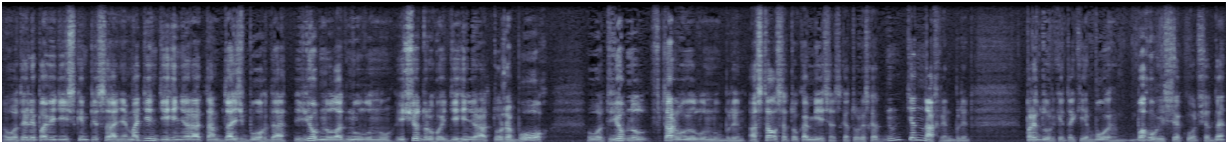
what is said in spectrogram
Вот, или по ведическим писаниям. Один дегенерат, там, дач бог, да, ёбнул одну луну, еще другой дегенерат, тоже бог, вот, ёбнул вторую луну, блин, остался только месяц, который сказал, ну, тебе нахрен, блин, придурки такие, бо- богов из себя корчат, да?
